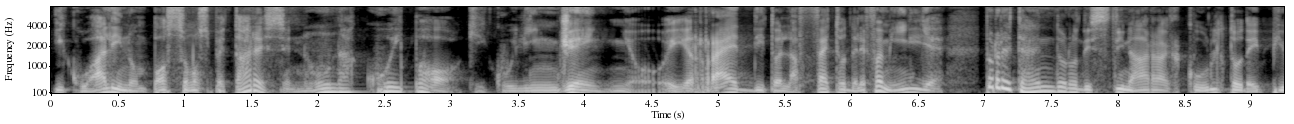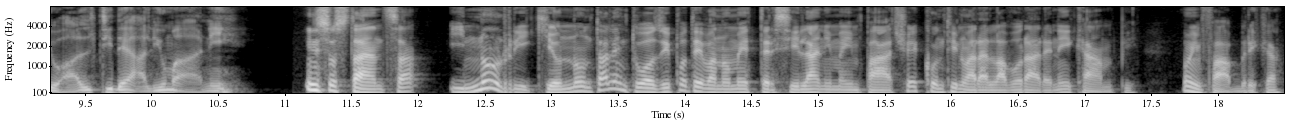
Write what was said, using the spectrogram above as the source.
i quali non possono aspettare se non a quei pochi cui l'ingegno, il reddito e l'affetto delle famiglie pretendono destinare al culto dei più alti ideali umani. In sostanza, i non ricchi o non talentuosi potevano mettersi l'anima in pace e continuare a lavorare nei campi o in fabbrica.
